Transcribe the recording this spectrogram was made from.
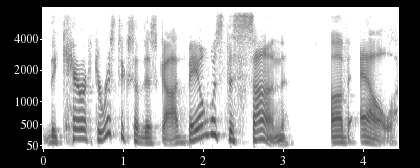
the characteristics of this god, Baal was the son of El.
